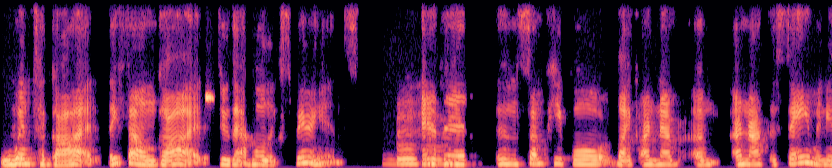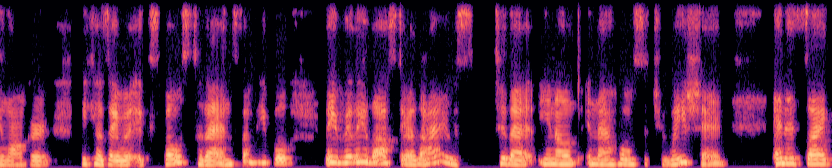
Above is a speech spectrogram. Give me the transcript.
went to God, they found God through that whole experience. Mm-hmm. And then and some people like are never um, are not the same any longer because they were exposed to that and some people they really lost their lives to that you know in that whole situation and it's like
